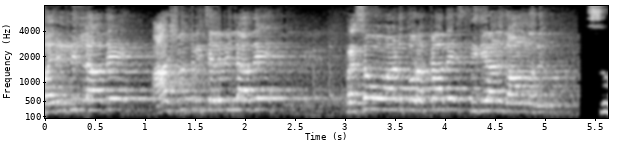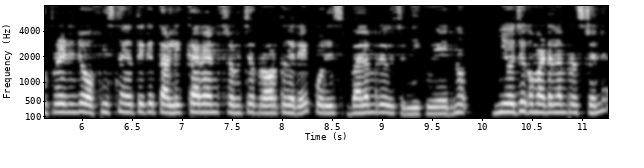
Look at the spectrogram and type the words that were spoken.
മരുന്നില്ലാതെ ആശുപത്രി ചെലവില്ലാതെ പ്രസവമാണ് തുറക്കാതെ സ്ഥിതിയാണ് കാണുന്നത്. സൂപ്രണ്ടിന്റെ ഓഫീസിനകത്തേക്ക് തള്ളിക്കയറാൻ ശ്രമിച്ച പ്രവർത്തകരെ പോലീസ് ബലം പ്രയോഗിച്ച് നീക്കുകയായിരുന്നു. നിയോജക മണ്ഡലം പ്രസിഡന്റ്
